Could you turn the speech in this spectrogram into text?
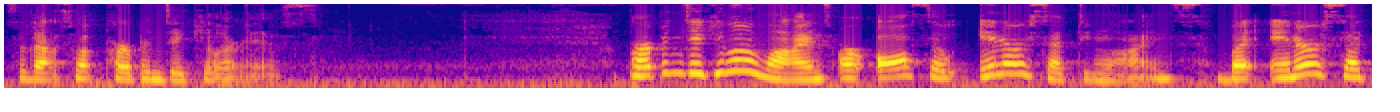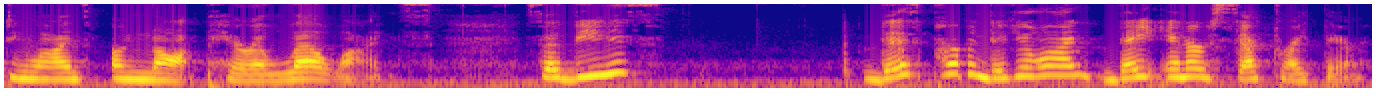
So that's what perpendicular is. Perpendicular lines are also intersecting lines, but intersecting lines are not parallel lines. So these, this perpendicular line, they intersect right there.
